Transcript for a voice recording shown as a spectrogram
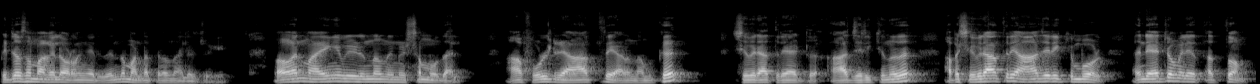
പിറ്റേ ദിവസം പകൽ ഉറങ്ങരുത്. എന്ത് മണ്ടത്തിലൊന്ന് ആലോചിച്ച് നോക്കി ഭഗവാൻ മയങ്ങി വീഴുന്ന നിമിഷം മുതൽ ആ ഫുൾ രാത്രിയാണ് നമുക്ക് ശിവരാത്രിയായിട്ട് ആചരിക്കുന്നത്. അപ്പോൾ ശിവരാത്രി ആചരിക്കുമ്പോൾ അതിന്റെ ഏറ്റവും വലിയ തത്വം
